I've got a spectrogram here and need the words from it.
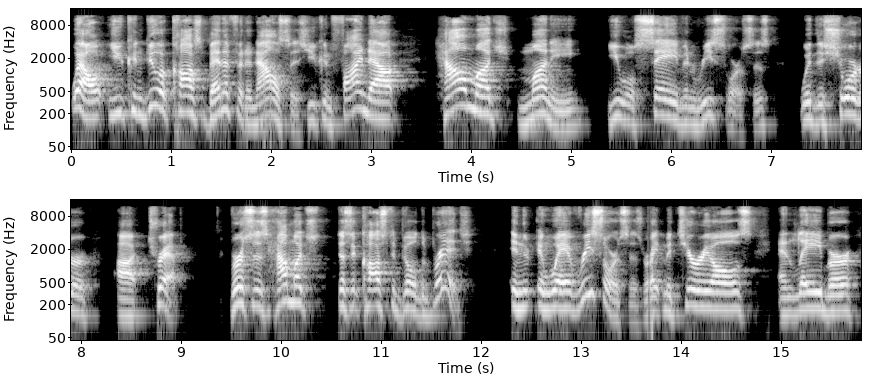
Well, you can do a cost benefit analysis. You can find out how much money you will save in resources with the shorter uh, trip versus how much does it cost to build the bridge in, in way of resources, right? Materials and labor.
